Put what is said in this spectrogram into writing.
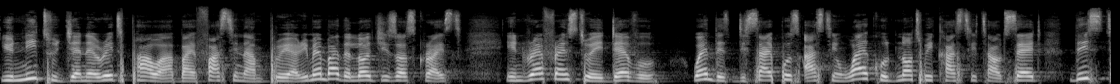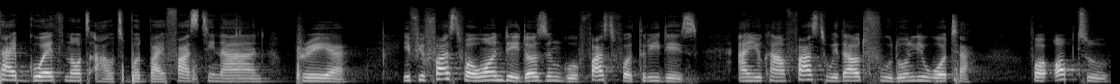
you need to generate power by fasting and prayer. Remember the Lord Jesus Christ, in reference to a devil, when the disciples asked him, Why could not we cast it out? said, This type goeth not out, but by fasting and prayer. If you fast for one day, it doesn't go. Fast for three days. And you can fast without food, only water, for up to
